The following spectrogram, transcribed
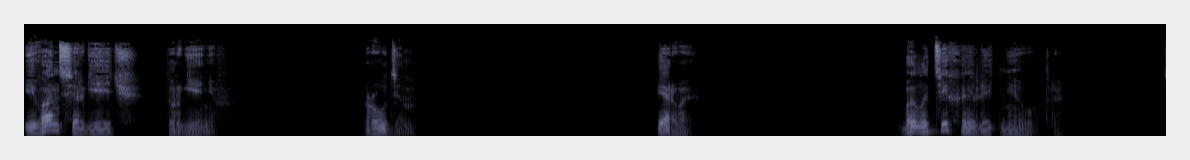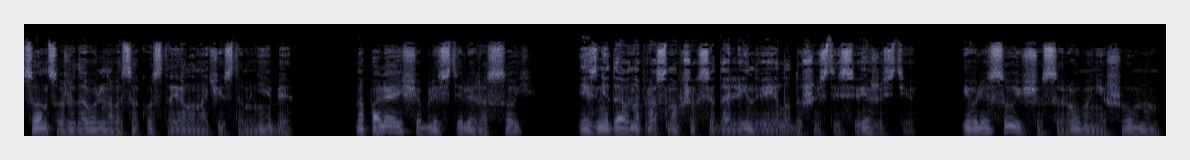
Иван Сергеевич Тургенев. Рудин. Первое. Было тихое летнее утро. Солнце уже довольно высоко стояло на чистом небе, но поля еще блестели росой, из недавно проснувшихся долин веяло душистой свежестью, и в лесу еще сыром и нешумном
